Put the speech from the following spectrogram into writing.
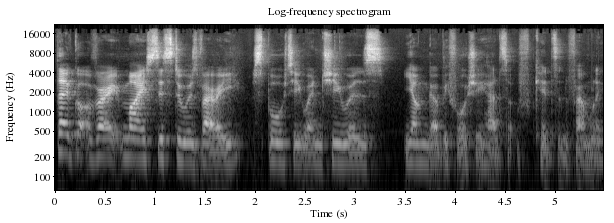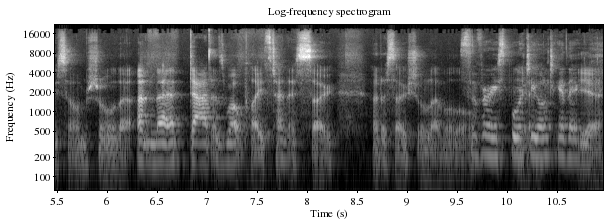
They've got a very. My sister was very sporty when she was younger before she had sort of kids and family so i'm sure that and their dad as well plays tennis so at a social level or, So very sporty yeah. altogether. yeah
